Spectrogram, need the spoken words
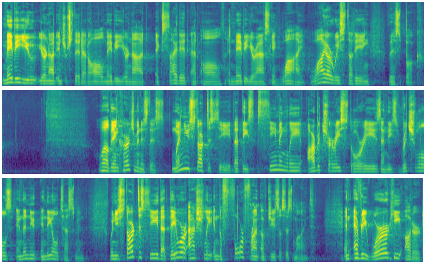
maybe you, you're not interested at all. Maybe you're not excited at all. And maybe you're asking, why? Why are we studying this book? Well, the encouragement is this when you start to see that these seemingly arbitrary stories and these rituals in the, New, in the Old Testament, when you start to see that they were actually in the forefront of Jesus' mind, and every word he uttered,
